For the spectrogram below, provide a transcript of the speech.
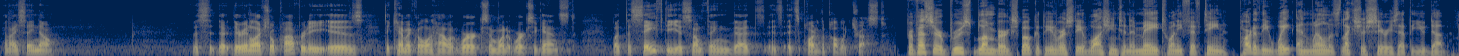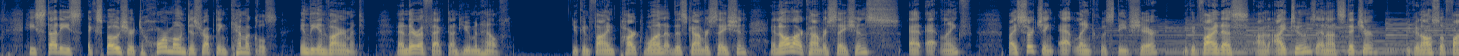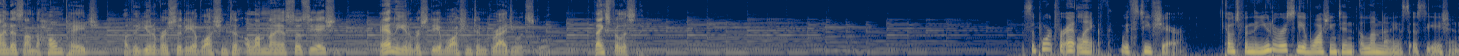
And I say no. The, their intellectual property is the chemical and how it works and what it works against. But the safety is something that it's, it's part of the public trust. Professor Bruce Blumberg spoke at the University of Washington in May 2015, part of the Weight and Wellness Lecture Series at the UW. He studies exposure to hormone disrupting chemicals in the environment and their effect on human health. You can find part one of this conversation and all our conversations at At Length by searching At Length with Steve Scher. You can find us on iTunes and on Stitcher. You can also find us on the homepage of the University of Washington Alumni Association and the University of Washington Graduate School. Thanks for listening. Support for At Length with Steve Scher comes from the University of Washington Alumni Association.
